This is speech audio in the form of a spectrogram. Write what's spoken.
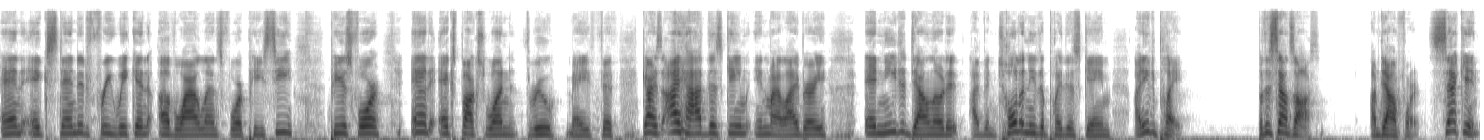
an extended free weekend of Wildlands for PC, PS4, and Xbox One through May 5th. Guys, I have this game in my library and need to download it. I've been told I need to play this game. I need to play it. But this sounds awesome. I'm down for it. Second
